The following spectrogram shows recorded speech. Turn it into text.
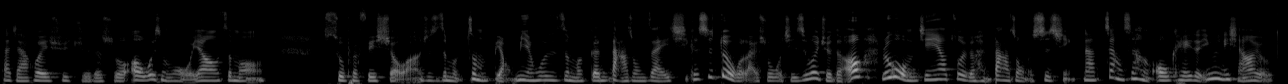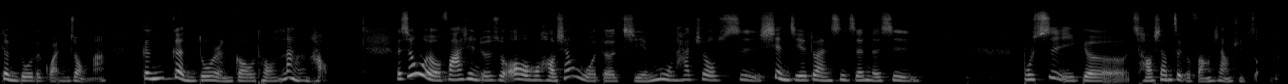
大家会去觉得说，哦，为什么我要这么 superficial 啊，就是这么这么表面，或是这么跟大众在一起？可是对我来说，我其实会觉得，哦，如果我们今天要做一个很大众的事情，那这样是很 OK 的，因为你想要有更多的观众嘛，跟更多人沟通，那很好。可是我有发现，就是说，哦，好像我的节目它就是现阶段是真的是不是一个朝向这个方向去走的，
